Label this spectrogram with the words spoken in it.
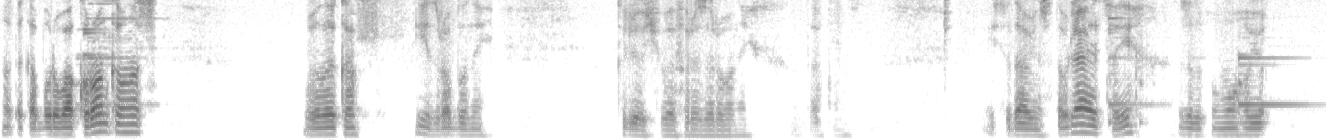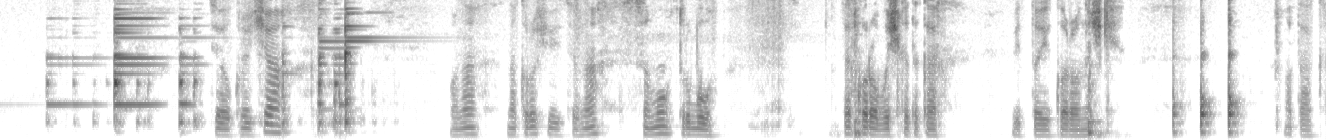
Ось така борова коронка у нас велика. І зроблений ключ вифрезерований. Отак. І сюди він вставляється і за допомогою цього ключа вона накручується на саму трубу. Це коробочка така від тої короночки. Отак.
